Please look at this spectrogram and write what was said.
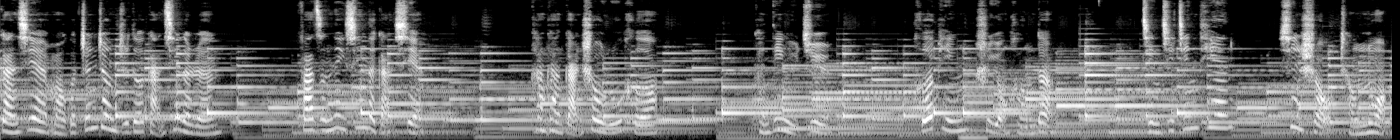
感谢某个真正值得感谢的人，发自内心的感谢。看看感受如何？肯定语句：和平是永恒的。谨记今天。信守承诺。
